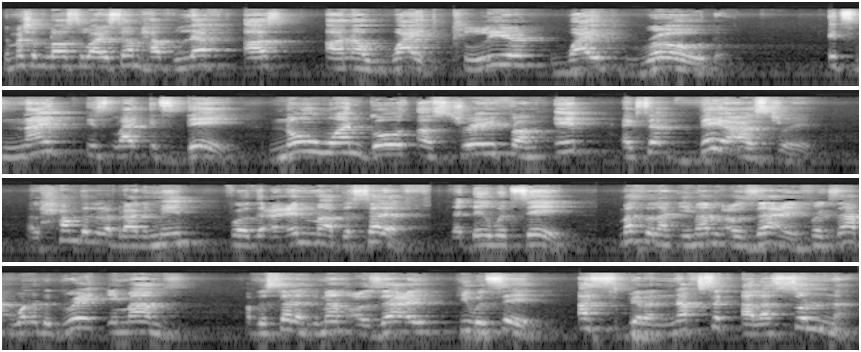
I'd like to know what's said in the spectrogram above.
The Messenger of Allah صلى الله عليه وسلم have left us on a white, clear white road. Its night is like its day. No one goes astray from it except they are astray. Alhamdulillah Rabbil for the Imam of the Salaf that they would say. Mathalan Imam Al-Awza'i, for example, one of the great Imams of the Salaf, Imam Al-Awza'i, he would say, أَصْبِرَ نَفْسَكْ عَلَى السُّنَّةِ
